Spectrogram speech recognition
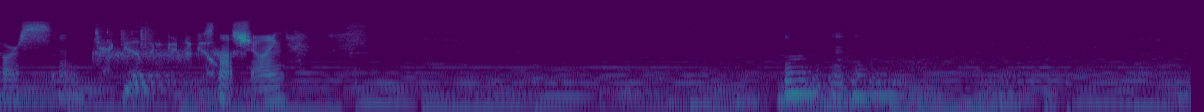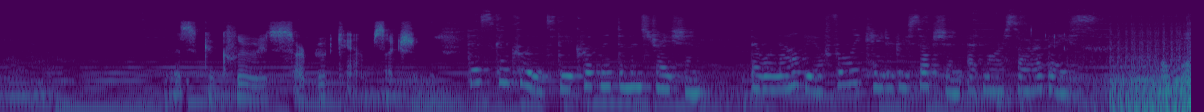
course um, Jacked up and good to it's not showing. This concludes our boot camp section. This concludes the equipment demonstration. There will now be a fully catered reception at Mar Sara Base. Oh boy.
